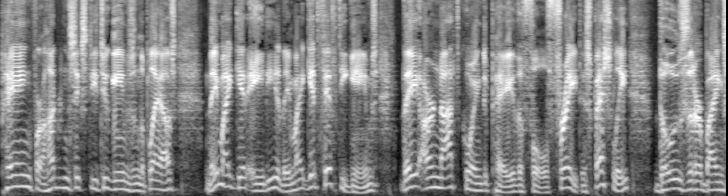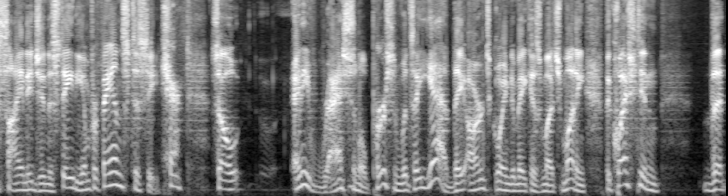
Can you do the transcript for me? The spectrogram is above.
paying for 162 games in the playoffs, and they might get 80 or they might get 50 games. They are not going to pay the full freight, especially those that are buying signage in the stadium for fans to see. Sure. So any rational person would say, yeah, they aren't going to make as much money. The question that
